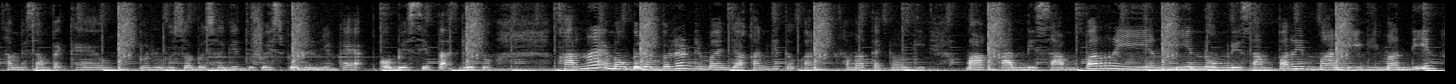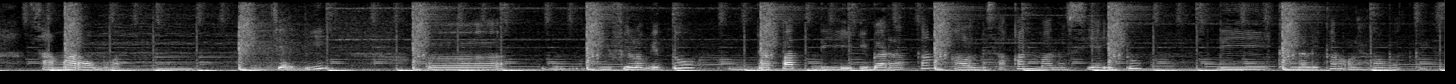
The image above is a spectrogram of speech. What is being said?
Sampai-sampai kayak bener besar-besar gitu guys badannya kayak obesitas gitu. Karena emang bener-bener dimanjakan gitu kan sama teknologi. Makan disamperin minum disamperin mandi dimandiin sama robot jadi uh, di film itu dapat diibaratkan kalau misalkan manusia itu dikendalikan oleh robot guys.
